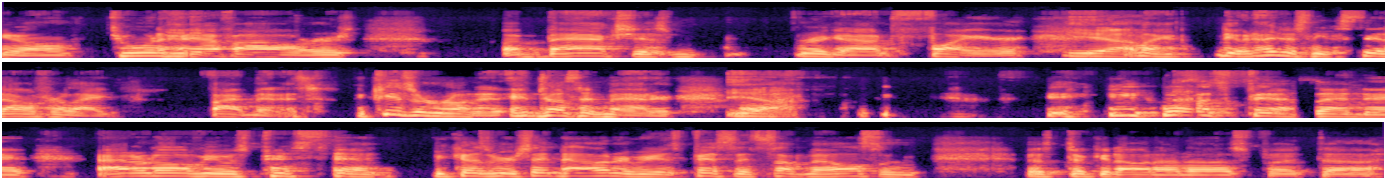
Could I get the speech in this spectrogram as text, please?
you know two and a half hours. My back's just friggin' on fire. yeah, I'm like, dude, I just need to sit down for like five minutes. The kids are running. It doesn't matter. yeah, he was pissed that day. I don't know if he was pissed at because we were sitting down or if he was pissed at something else and just took it out on us. But uh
